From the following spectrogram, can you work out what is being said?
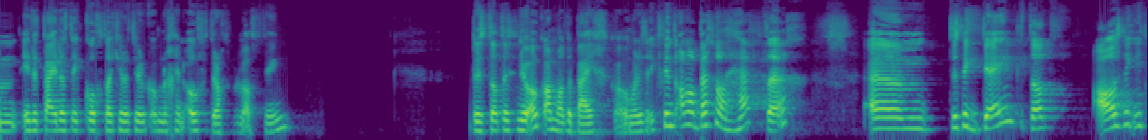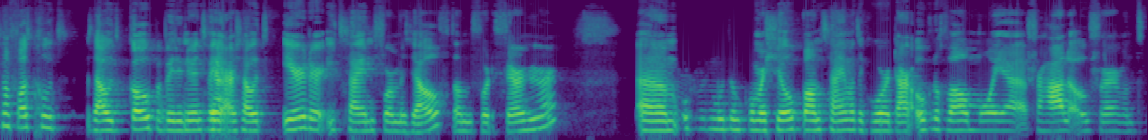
um, in de tijd dat ik kocht, had je natuurlijk ook nog geen overdrachtbelasting. Dus dat is nu ook allemaal erbij gekomen. Dus ik vind het allemaal best wel heftig. Um, dus ik denk dat als ik iets van vastgoed zou kopen binnen nu en twee jaar, zou het eerder iets zijn voor mezelf dan voor de verhuur. Um, of het moet een commercieel pand zijn, want ik hoor daar ook nog wel mooie verhalen over. Want,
